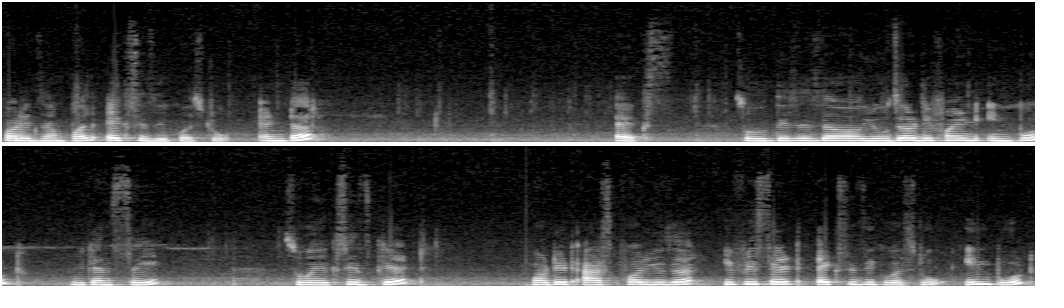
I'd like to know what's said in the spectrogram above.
For example x is equals to enter x. So this is the user defined input we can say. So x is get. What it asks for user? If we set x is equals to input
